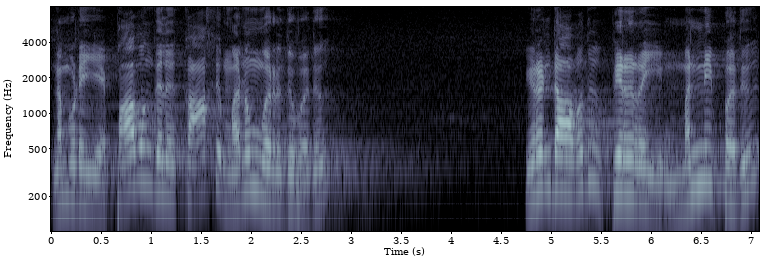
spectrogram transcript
நம்முடைய பாவங்களுக்காக மனம் வருந்துவது. இரண்டாவது பிறரை மன்னிப்பது.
